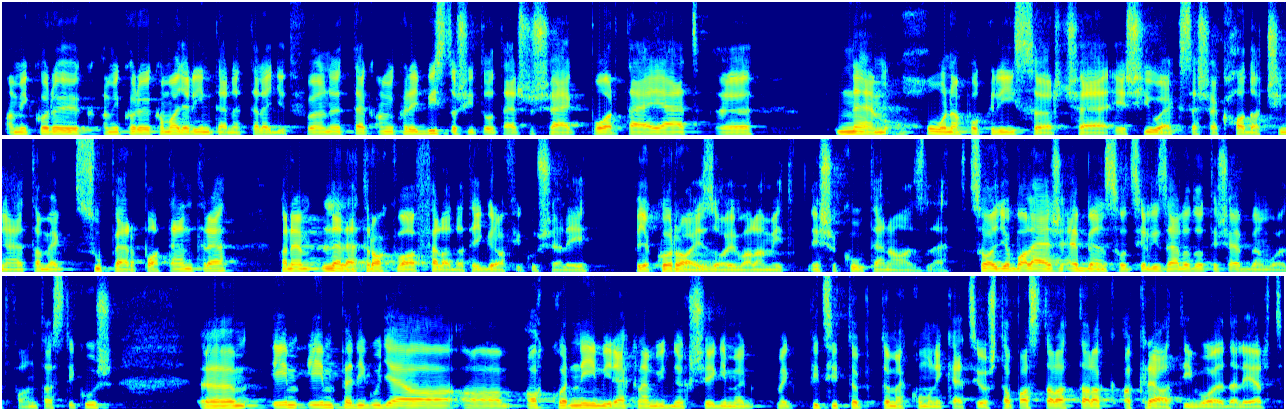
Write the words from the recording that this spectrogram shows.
amikor ők, amikor ők a magyar internettel együtt fölnőttek, amikor egy biztosítótársaság portáját ö, nem hónapok research és UX-esek hadat csinálta meg szuper patentre, hanem le lett rakva a feladat egy grafikus elé, hogy akkor rajzolj valamit, és akkor utána az lett. Szóval, hogy a Balázs ebben szocializálódott, és ebben volt fantasztikus. Én, én pedig ugye a, a, akkor némi reklámügynökségi, meg, meg picit több tömegkommunikációs tapasztalattal a, a kreatív oldalért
